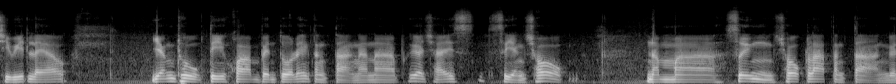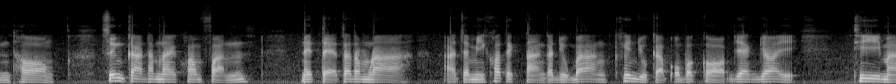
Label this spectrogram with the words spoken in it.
ชีวิตแล้ว ยังถูกตีความเป็นตัวเลขต่างๆ นานาเพื่อใช้เสี่ยงโชคนำมาซึ่งโชคลาภต่างๆ เงินทอง ซึ่งการทำนายความฝันในแต่ละตำราอาจจะมีข้อแตกต่างกันอยู่บ้าง ขึ้นอยู่กับองค์ประกอบแยกย่อยที่มา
